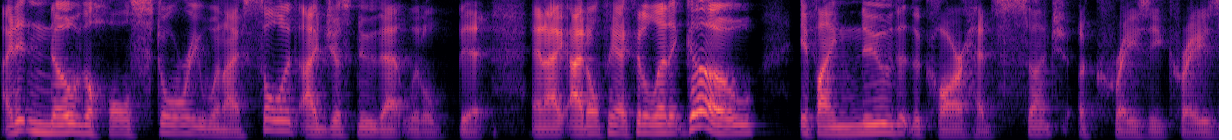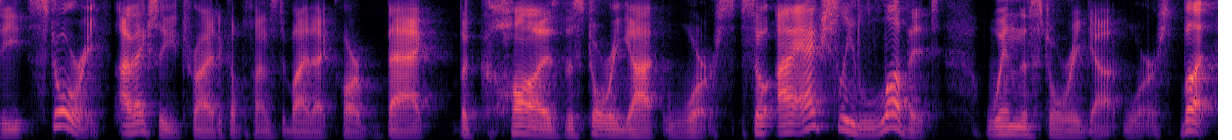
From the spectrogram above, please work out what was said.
I didn't know the whole story when I sold it. I just knew that little bit. And I, I don't think I could have let it go if I knew that the car had such a crazy, crazy story. I've actually tried a couple times to buy that car back because the story got worse. So I actually love it when the story got worse. But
